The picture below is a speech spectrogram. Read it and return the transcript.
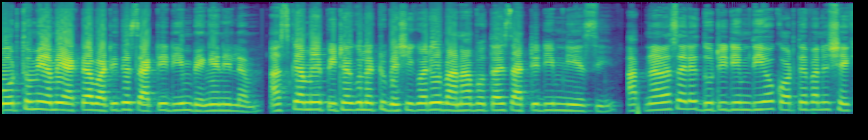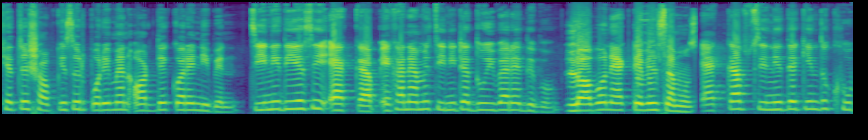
প্রথমে আমি একটা বাটিতে চারটি ডিম ভেঙে নিলাম। আজকে আমি পিঠাগুলো একটু বেশি করেই বানাবো, তাই চারটি ডিম নিয়েছি। আপনারা চাইলে দুটি ডিম দিয়েও করতে পারেন, সেক্ষেত্রে সবকিছুর পরিমাণ অর্ধেক করে নিবেন। চিনি দিয়েছি এক কাপ। এখানে আমি চিনিটা দুইবারে দেব। লবণ এক টেবিল চামচ। এক কাপ চিনিতে কিন্তু খুব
